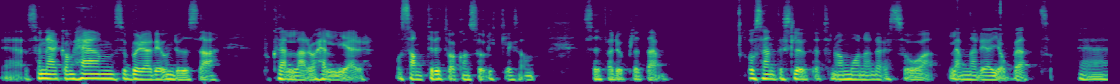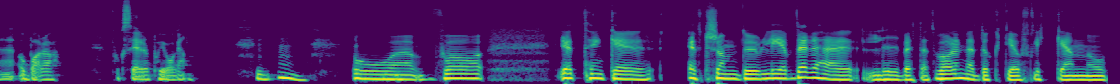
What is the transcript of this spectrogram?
Eh, så när jag kom hem så började jag undervisa på kvällar och helger. Och samtidigt var konsult, liksom. Safeade upp lite. Och sen till slut efter några månader så lämnade jag jobbet eh, och bara fokuserade på yogan. Mm. Och eh, vad... Jag tänker, eftersom du levde det här livet att vara den här duktiga flickan och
